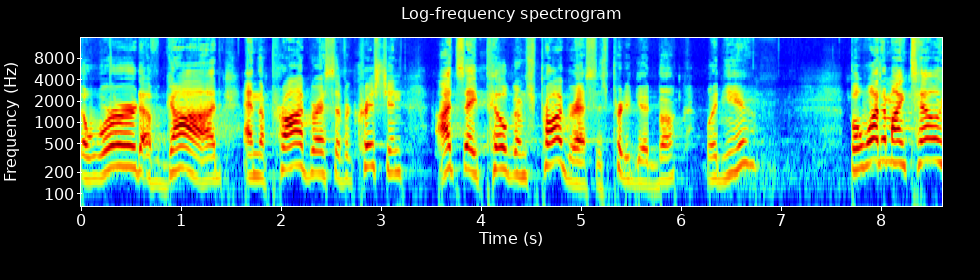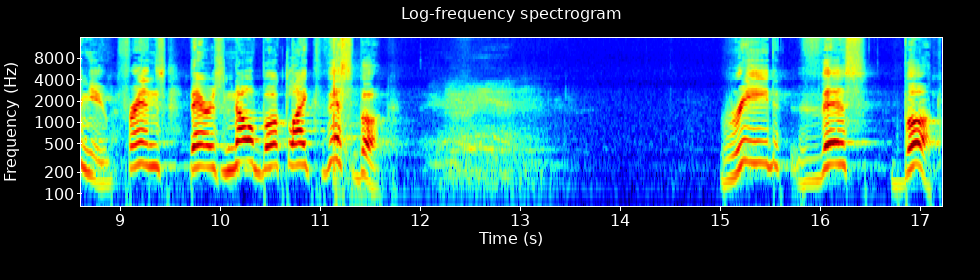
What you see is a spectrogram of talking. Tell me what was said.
the Word of God and the progress of a Christian, I'd say Pilgrim's Progress is a pretty good book, wouldn't you? But what am I telling you? Friends, there is no book like this book. Read this book.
